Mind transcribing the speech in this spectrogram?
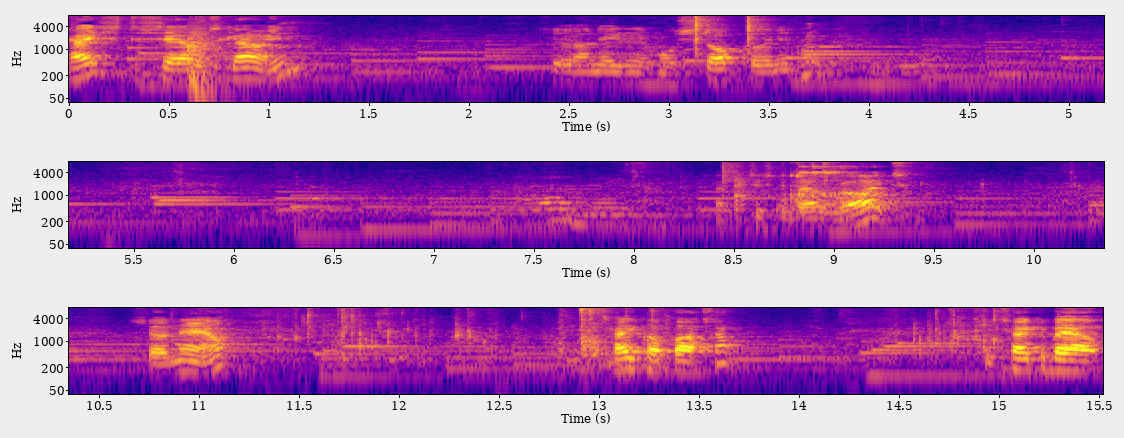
Taste to see how it's going. See if I need any more stock or anything. That's just about right. So now, take our butter. You take about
